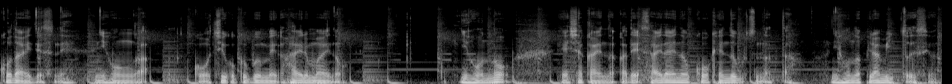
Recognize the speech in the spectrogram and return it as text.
古代ですね日本がこう中国文明が入る前の日本の社会の中で最大の貢献動物になった。日本のピラミッドですよね。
